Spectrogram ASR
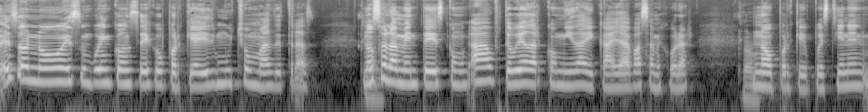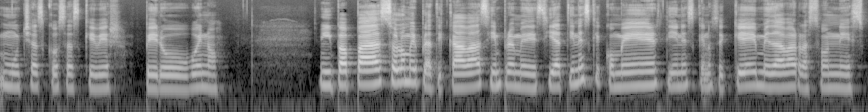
eso no es un buen consejo porque hay mucho más detrás. No solamente es como, ah, te voy a dar comida y ya vas a mejorar. No, porque pues tienen muchas cosas que ver. Pero bueno, mi papá solo me platicaba, siempre me decía, tienes que comer, tienes que no sé qué, me daba razones,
